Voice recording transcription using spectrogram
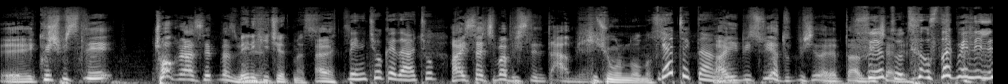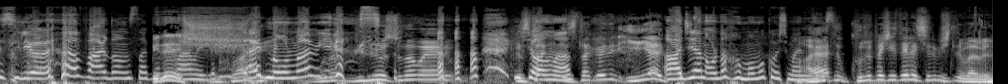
Ee, kuş pisliği çok rahatsız etmez beni. Beni hiç etmez. Evet. Beni çok eder. Çok Hay saçıma pisledi tamam ya. Hiç umurumda olmaz. gerçekten mi? Ay bir suya tut bir şeyler yap tamam. Suya geçer tut. ya. Islak mendille siliyor. Pardon ıslak Bir de mendil var mıydı? şu an Gayet bir- normal mi Buna geliyor? gülüyorsun ama yani. Hiç Islak, olmaz. ıslak öyle değil. İyi ya. Acilen oradan hamama koşman lazım. Hayatım kuru peçeteyle silmişliğim var benim.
